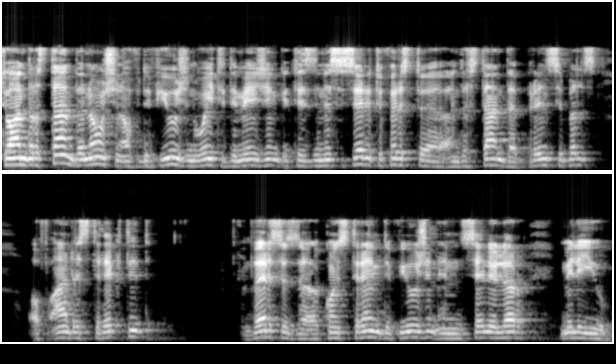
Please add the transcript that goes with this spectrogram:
To understand the notion of diffusion weighted imaging, it is necessary to first uh, understand the principles of unrestricted versus uh, constrained diffusion in cellular milieu.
